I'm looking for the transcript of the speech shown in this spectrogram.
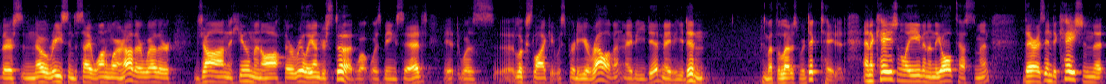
there's no reason to say one way or another whether John, the human author, really understood what was being said. It was uh, looks like it was pretty irrelevant. Maybe he did, maybe he didn't. But the letters were dictated. And occasionally, even in the Old Testament, there is indication that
